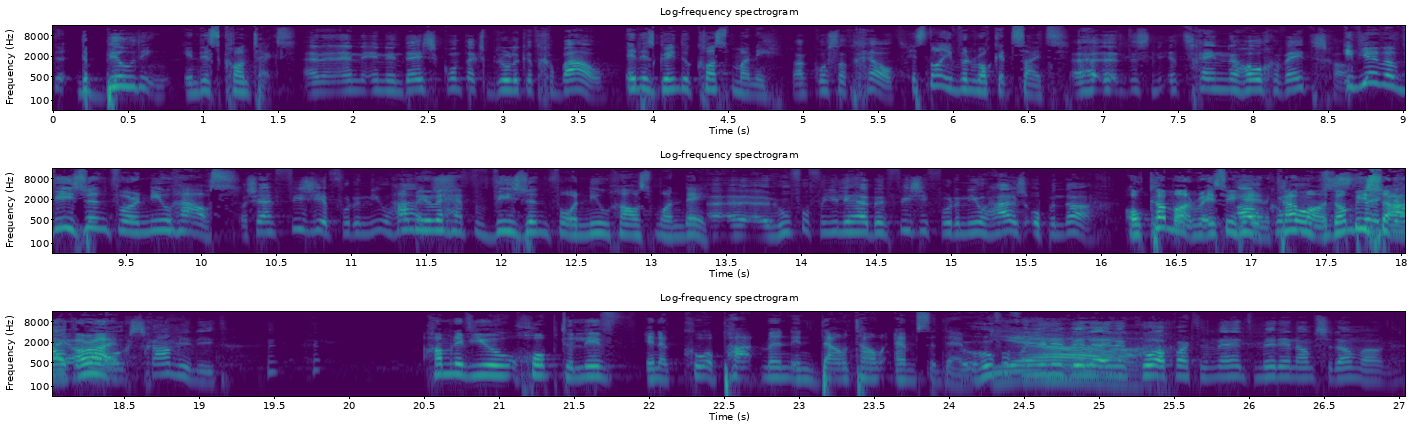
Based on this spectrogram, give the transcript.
the, the building in this context. En, en, en in deze context bedoel ik het gebouw. It is going to cost money. Dan kost dat geld. It's not even rocket science. Eh, het, is, het is geen hoge wetenschap. If you have a vision for a new house, Als jij een visie hebt voor een nieuw how many of you huis. have a vision for a new house one day? eh, eh, hoeveel van jullie hebben een visie voor een nieuw huis op een dag? Oh, come on, raise your hand. kom come on, don't be shy. All right. Schaam je niet. How many of you hope to live in a cool apartment in downtown Amsterdam? Hoeveel van jullie willen in een cool appartement midden in Amsterdam wonen?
